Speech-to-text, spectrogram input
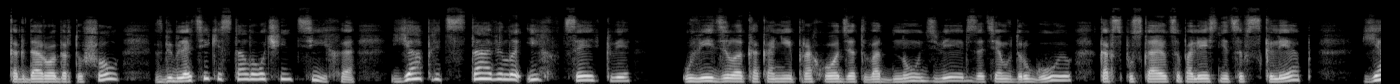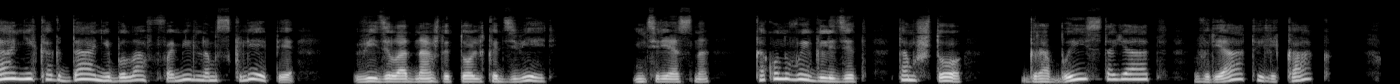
Когда Роберт ушел, в библиотеке стало очень тихо. Я представила их в церкви, увидела, как они проходят в одну дверь, затем в другую, как спускаются по лестнице в склеп. Я никогда не была в фамильном склепе, видела однажды только дверь. Интересно, как он выглядит? Там что, гробы стоят в ряд или как?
